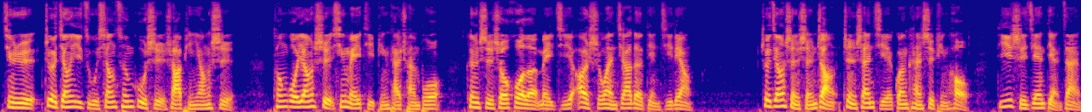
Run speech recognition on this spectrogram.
近日，浙江一组乡村故事刷屏央视，通过央视新媒体平台传播，更是收获了每集二十万加的点击量。浙江省省长郑山杰观看视频后，第一时间点赞。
